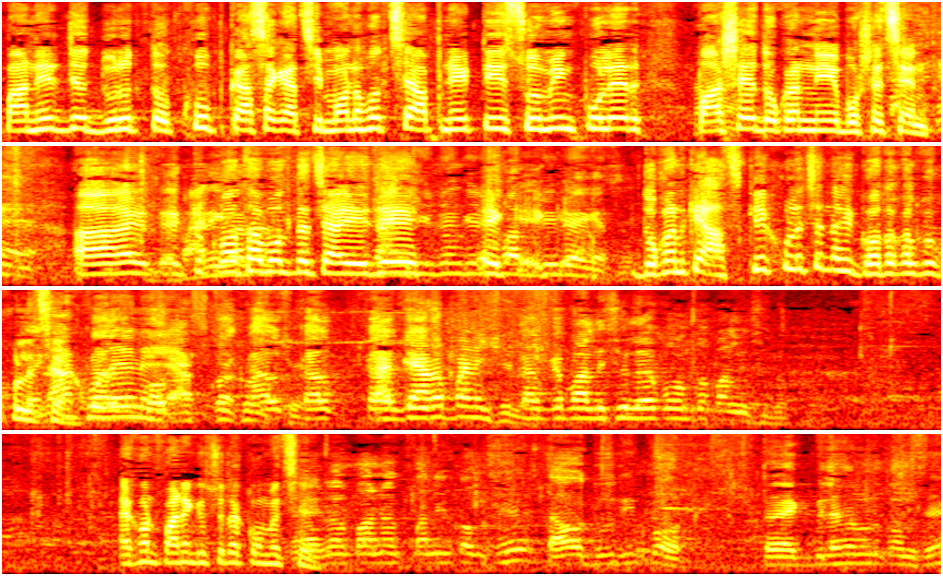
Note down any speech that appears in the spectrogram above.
পানির যে দূরত্ব খুব কাছাকাছি। মনে হচ্ছে আপনি একটি সুইমিং পুলের পাশে দোকান নিয়ে বসেছেন। আহ, একটু কথা বলতে চাই যে দোকান কি আজকে খুলেছেন নাকি গতকালকে খুলেছেন? খুলে নেই আজকে কাল খুলছে। কাল কালকে পানি ছিল। কালকে পানি ছিল এ পর্যন্ত পানি ছিল। এখন পানি কিছুটা কমেছে। এখন পানি পানি কমছে তাও দুদিন পর। তো এক বিলাসের মতো কমছে।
